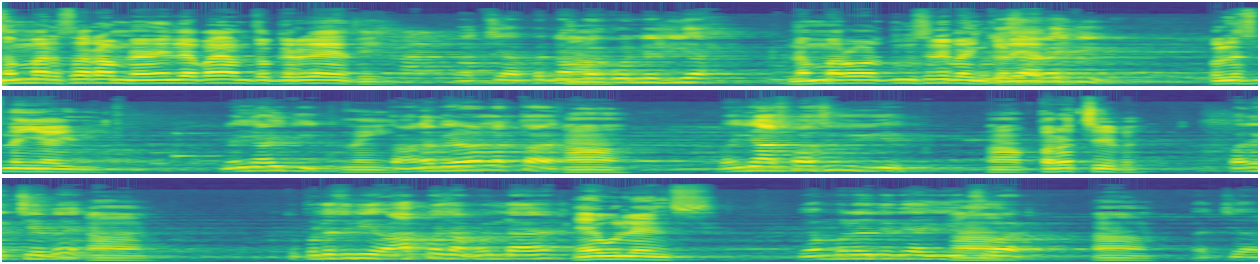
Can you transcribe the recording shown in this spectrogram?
नंबर सर हम नहीं ले पाए हम तो गिर गए थे। अच्छा फिर नंबर हाँ। कौन ने लिया? नंबर और दूसरे बैंक पुलिस खड़े थे? पुलिस नहीं आई थी। नहीं आई थी? नहीं। थाना बेड़ा लगता है? हाँ। वहीं आसपास ही हुई है? हाँ पर अच्छे पे परीक्षे पे हाँ? तो पुलिस ने आपको जहाँ बोल रहा है? एंबुलेंस। एंबुलेंस लेके आई एक हाँ। सौ हाँ। अच्छा।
